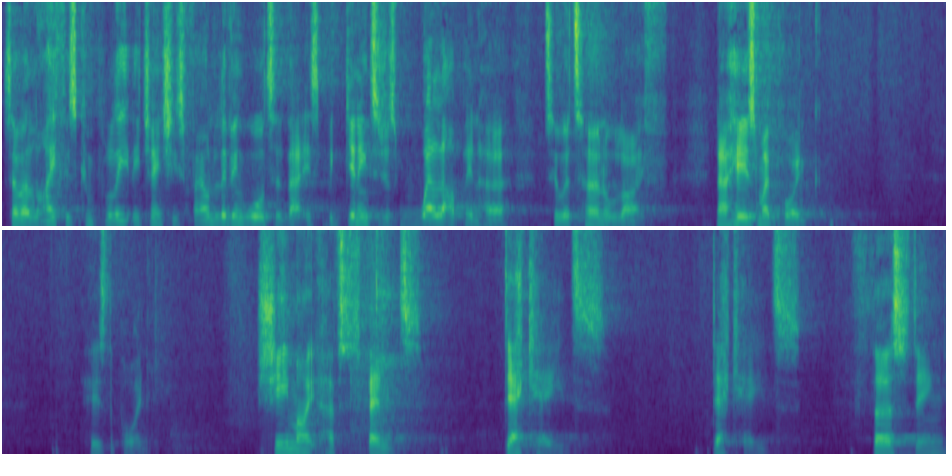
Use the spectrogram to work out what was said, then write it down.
So her life is completely changed. She's found living water that is beginning to just well up in her to eternal life. Now, here's my point. Here's the point. She might have spent decades, decades, thirsting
